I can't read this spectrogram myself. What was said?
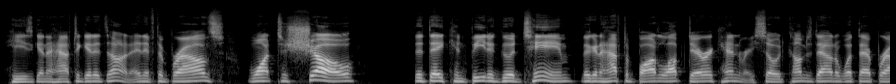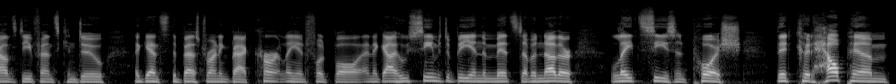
he's going to have to get it done. And if the Browns want to show that they can beat a good team, they're going to have to bottle up Derrick Henry. So it comes down to what that Browns defense can do against the best running back currently in football and a guy who seems to be in the midst of another late season push that could help him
